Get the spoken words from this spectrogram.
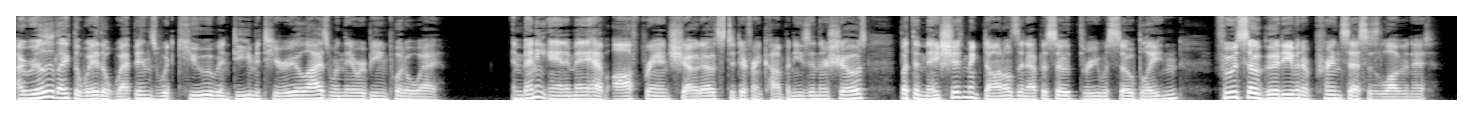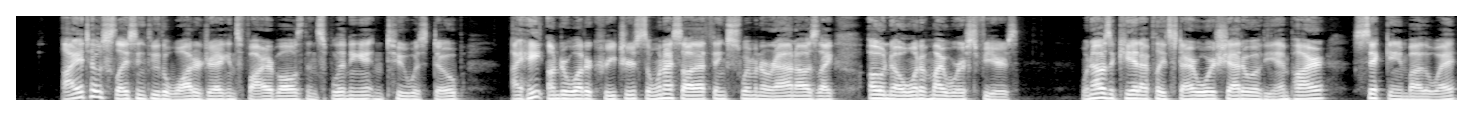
I really like the way the weapons would cube and dematerialize when they were being put away. And many anime have off brand shoutouts to different companies in their shows, but the makeshift McDonald's in episode 3 was so blatant. Food so good, even a princess is loving it. Ayato slicing through the water dragon's fireballs, then splitting it in two was dope. I hate underwater creatures, so when I saw that thing swimming around, I was like, oh no, one of my worst fears. When I was a kid, I played Star Wars Shadow of the Empire. Sick game, by the way.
